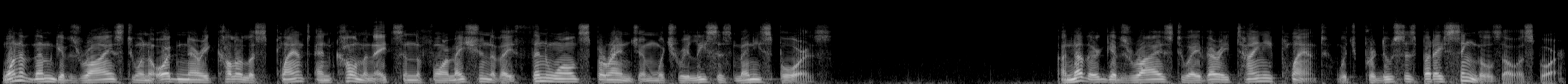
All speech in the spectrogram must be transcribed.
One of them gives rise to an ordinary colorless plant and culminates in the formation of a thin-walled sporangium which releases many spores. Another gives rise to a very tiny plant which produces but a single zoospore.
